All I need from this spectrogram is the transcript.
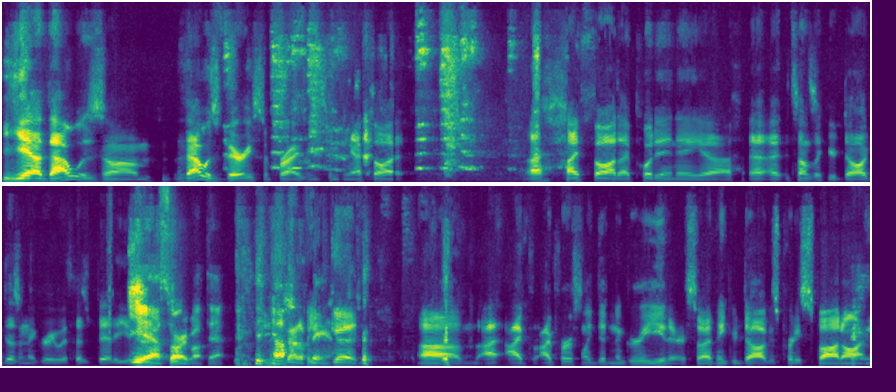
Yeah, that was um, that was very surprising to me. I thought, I, I thought I put in a. Uh, uh, it sounds like your dog doesn't agree with his bid either. Yeah, sorry about that. He's no, not a fan. Good. Um, I, I, I personally didn't agree either, so I think your dog is pretty spot on.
